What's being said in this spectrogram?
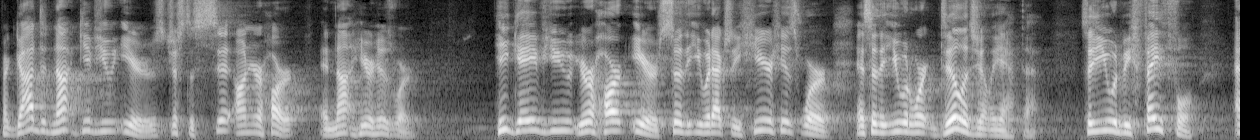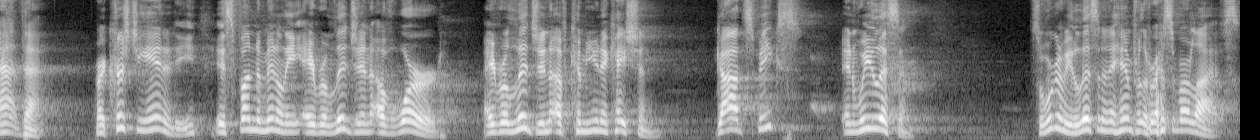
But God did not give you ears just to sit on your heart and not hear His word. He gave you your heart ears so that you would actually hear His word and so that you would work diligently at that, so you would be faithful at that. Right? Christianity is fundamentally a religion of word, a religion of communication. God speaks and we listen. So we're going to be listening to Him for the rest of our lives.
